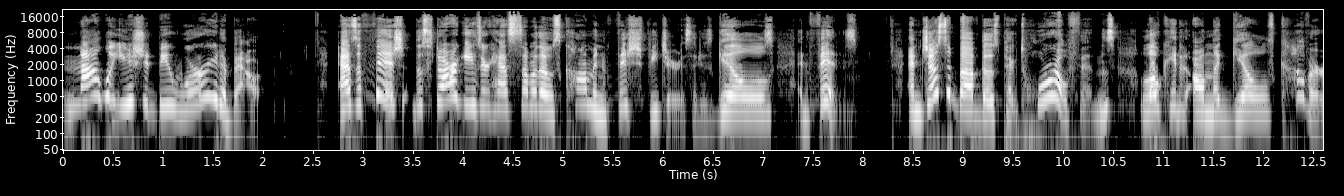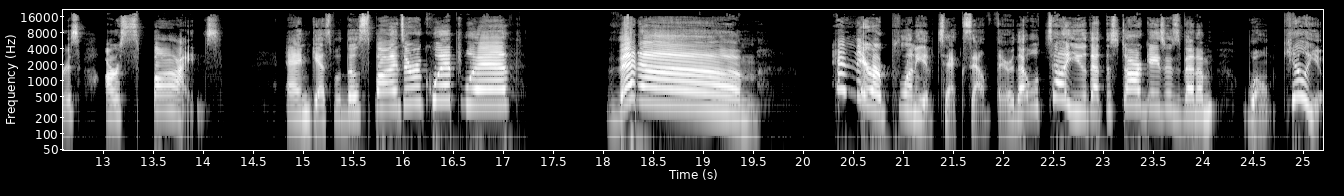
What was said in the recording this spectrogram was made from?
not what you should be worried about. As a fish, the stargazer has some of those common fish features, such as gills and fins. And just above those pectoral fins, located on the gills covers, are spines. And guess what those spines are equipped with? Venom! And there are plenty of texts out there that will tell you that the stargazer's venom won't kill you.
